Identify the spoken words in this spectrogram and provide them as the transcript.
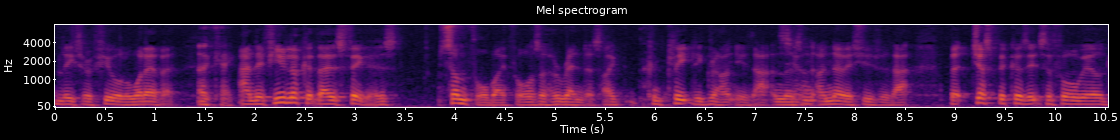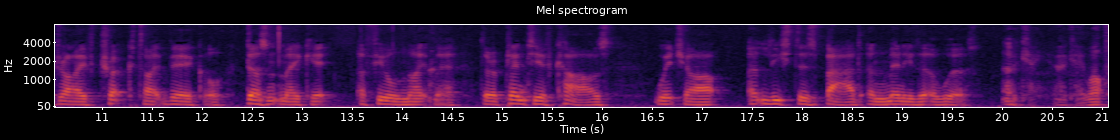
litre of fuel or whatever. Okay. And if you look at those figures, some 4x4s are horrendous. I completely grant you that, and there's Sure. n- I no issues with that. But just because it's a four wheel drive truck type vehicle doesn't make it a fuel nightmare. There are plenty of cars which are at least as bad, and many that are worse. Okay, okay. Well,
